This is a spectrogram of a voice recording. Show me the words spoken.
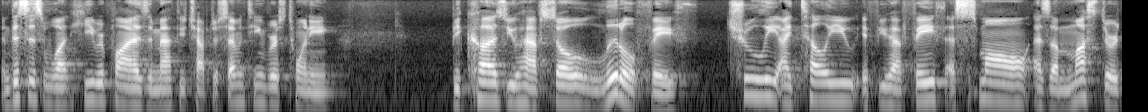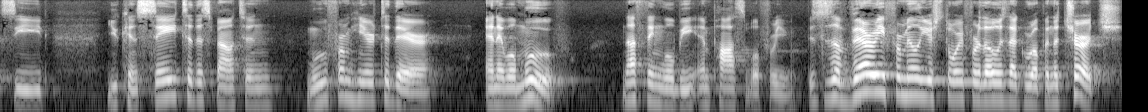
And this is what he replies in Matthew chapter 17, verse 20 Because you have so little faith, truly I tell you, if you have faith as small as a mustard seed, you can say to this mountain, Move from here to there, and it will move nothing will be impossible for you. This is a very familiar story for those that grew up in the church.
